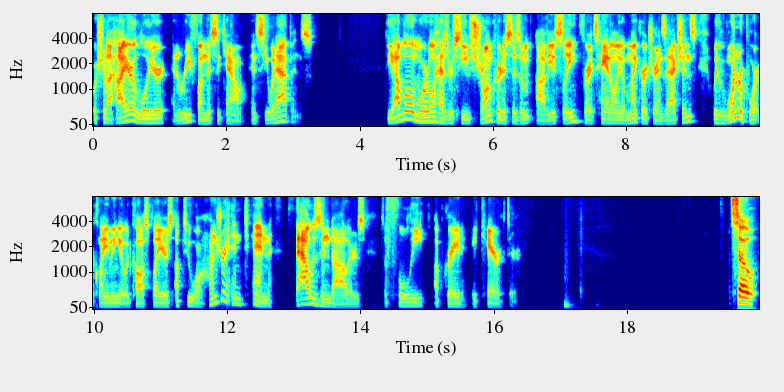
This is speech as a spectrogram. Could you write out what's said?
or should i hire a lawyer and refund this account and see what happens? Diablo immortal has received strong criticism obviously for its handling of microtransactions with one report claiming it would cost players up to $110000 to fully upgrade a character. So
